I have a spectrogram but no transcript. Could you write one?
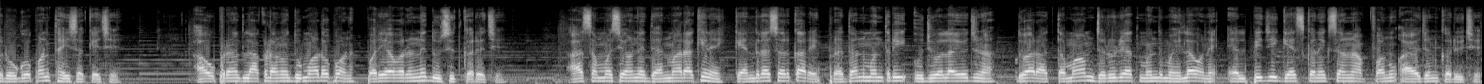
રોગો પણ થઈ શકે છે. આ ઉપરાંત લાકડાનો ધુમાડો પણ પર્યાવરણને દૂષિત કરે છે. આ સમસ્યાઓને ધ્યાનમાં રાખીને કેન્દ્ર સરકારે પ્રધાનમંત્રી ઉજ્જવલા યોજના દ્વારા તમામ જરૂરિયાતમંદ મહિલાઓને એલપીજી ગેસ કનેક્શન આપવાનું આયોજન કર્યું છે.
